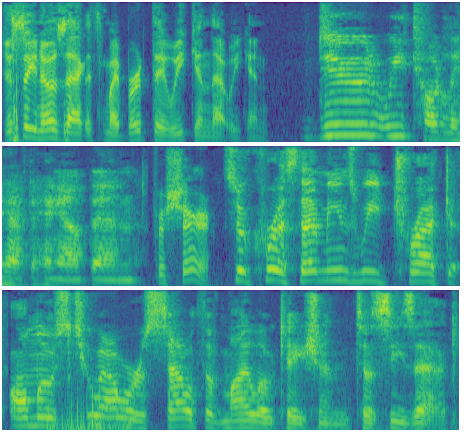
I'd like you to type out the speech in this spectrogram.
Just so you know, Zach, it's my birthday weekend that weekend. Dude, we totally have to hang out then. For sure. So, Chris, that means we trek almost two hours south of my location to see Zach.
